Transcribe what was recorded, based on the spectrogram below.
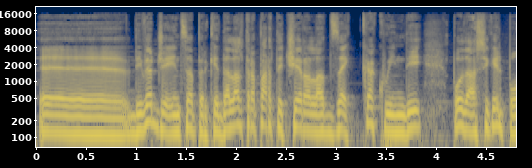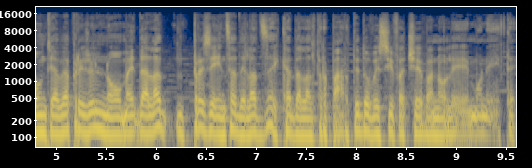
eh, divergenza perché dall'altra parte c'era la zecca, quindi può darsi che il ponte aveva preso il nome dalla presenza della zecca dall'altra parte dove si facevano le monete.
